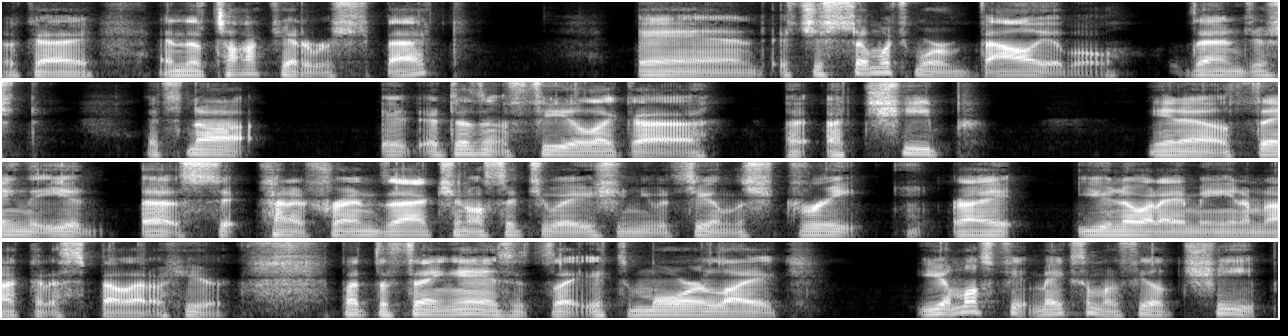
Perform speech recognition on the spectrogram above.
Okay, and they'll talk to you out of respect and it's just so much more valuable than just it's not it, it doesn't feel like a, a, a cheap you know thing that you a uh, kind of transactional situation you would see on the street right you know what i mean i'm not going to spell it out here but the thing is it's like it's more like you almost feel, make someone feel cheap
